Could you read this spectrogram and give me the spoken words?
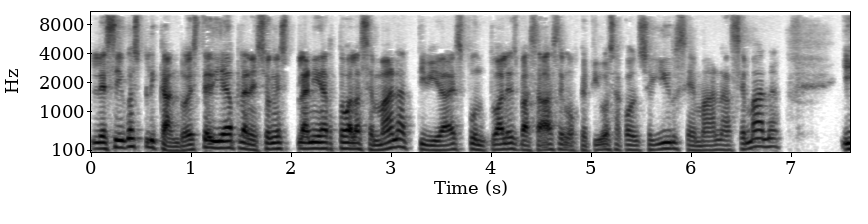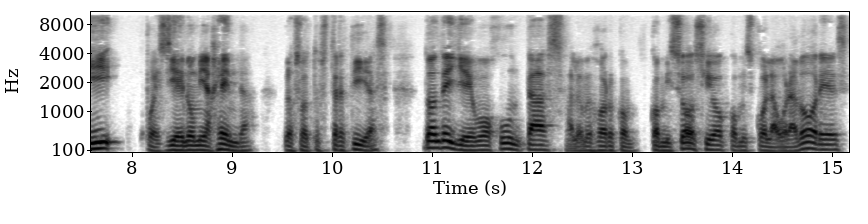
les sigo explicando. Este día de planeación es planear toda la semana, actividades puntuales basadas en objetivos a conseguir semana a semana y pues lleno mi agenda los otros tres días donde llevo juntas, a lo mejor con, mi socio, con mis colaboradores,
